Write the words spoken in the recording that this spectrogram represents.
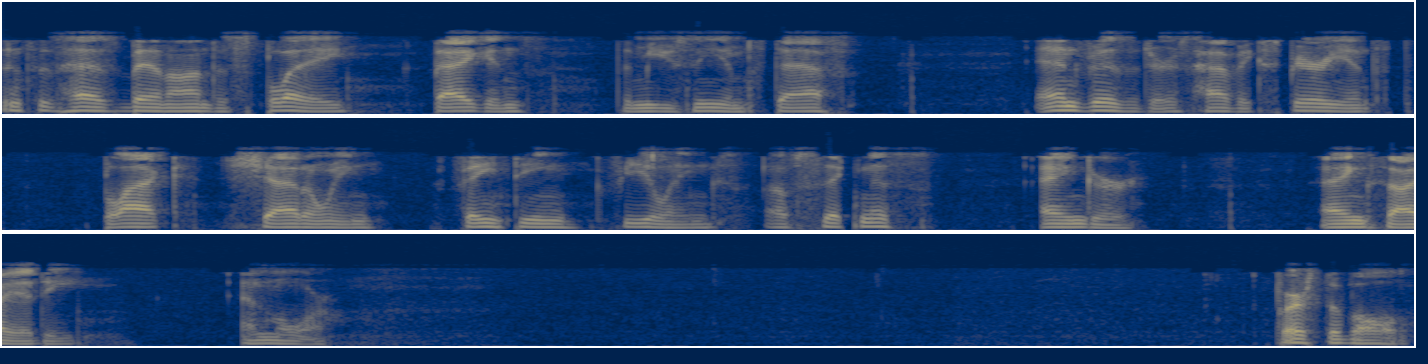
Since it has been on display, Bagans the museum staff and visitors have experienced black, shadowing, fainting feelings of sickness, anger, anxiety, and more. First of all,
